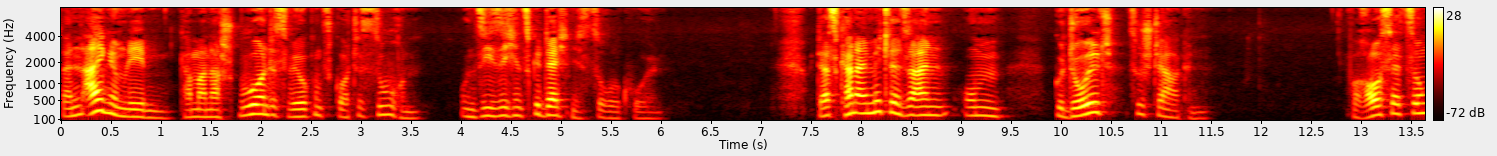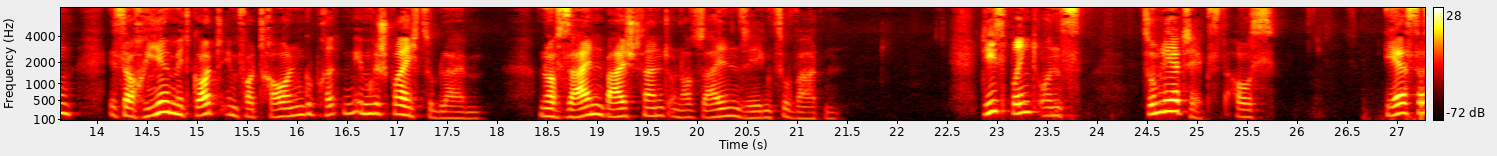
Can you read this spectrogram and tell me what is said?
seinem eigenen Leben kann man nach Spuren des Wirkens Gottes suchen und sie sich ins Gedächtnis zurückholen. Das kann ein Mittel sein, um Geduld zu stärken. Voraussetzung ist auch hier mit Gott im Vertrauen im Gespräch zu bleiben und auf seinen Beistand und auf seinen Segen zu warten. Dies bringt uns zum Lehrtext aus 1.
